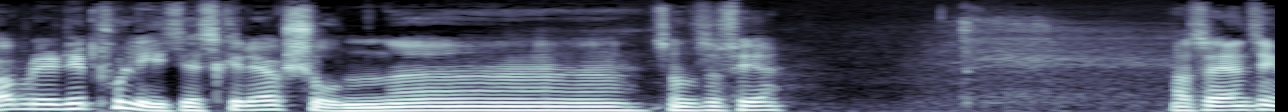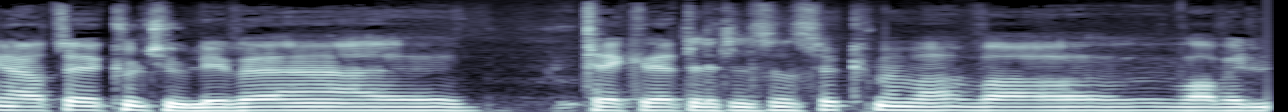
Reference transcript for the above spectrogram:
Hva blir de politiske reaksjonene, sånn Sofie? Altså En ting er at kulturlivet trekker et lettelsens sukk, men hva, hva, hva vil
